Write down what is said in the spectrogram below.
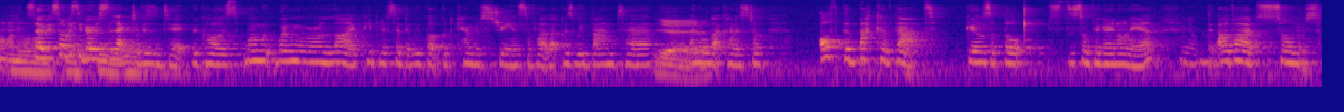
anyone So like- it's obviously very selective, yeah. isn't it? Because when we, when we were on live, people have said that we've got good chemistry and stuff like that because we banter Yeah. and all that kind of stuff. Off the back of that, girls have thought there's something going on here. No. I've had some s-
